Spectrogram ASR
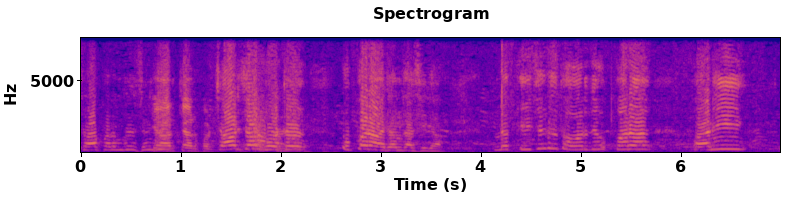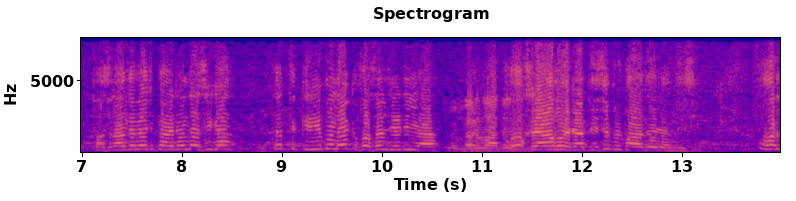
ਸਾਹ ਪਰਮਜੀਤ ਸਿੰਘ ਜੀ 4-4 ਫੁੱਟ। 4-4 ਫੁੱਟ ਉੱਪਰ ਆ ਜਾਂਦਾ ਸੀਗਾ। ਨਤੀਜੇ ਦੇ ਤੌਰ ਦੇ ਉੱਪਰ ਪਾਣੀ ਫਸਲਾਂ ਦੇ ਵਿੱਚ ਪੈ ਜਾਂਦਾ ਸੀਗਾ ਤੇ ਤਕਰੀਬਨ ਇੱਕ ਫਸਲ ਜਿਹੜੀ ਆ ਉਹ ਖਰਾਬ ਹੋ ਜਾਂਦੀ ਸੀ ਬਰਬਾਦ ਹੋ ਜਾਂਦੀ ਸੀ। ਔਰ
